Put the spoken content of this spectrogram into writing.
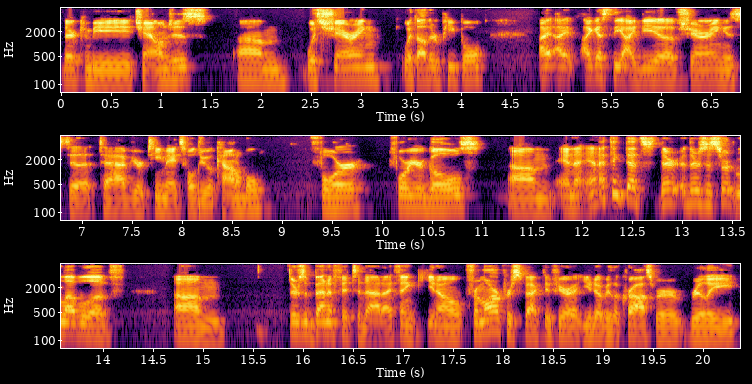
there can be challenges um, with sharing with other people. I, I, I, guess the idea of sharing is to to have your teammates hold you accountable for for your goals. Um, and and I think that's there. There's a certain level of um, there's a benefit to that. I think you know from our perspective here at UW La Crosse, we're really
